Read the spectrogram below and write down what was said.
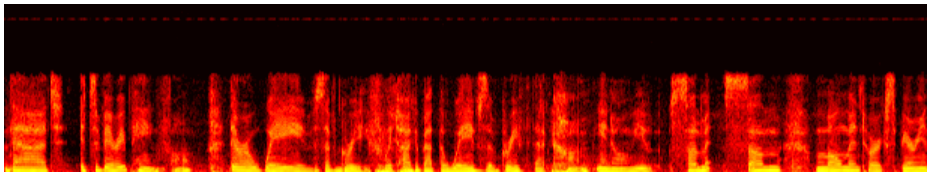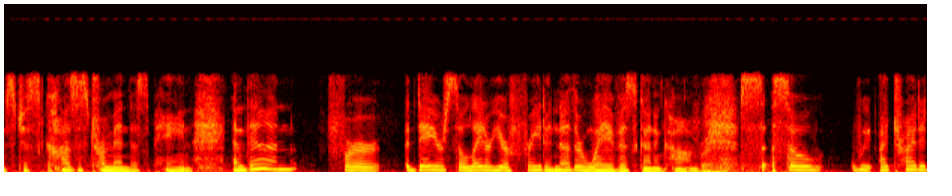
that it's very painful. There are waves of grief. We mm-hmm. talk about the waves of grief that come. You know, you some some moment or experience just causes tremendous pain, and then for a day or so later, you're afraid another wave is going to come. Right. So, so we, I try to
